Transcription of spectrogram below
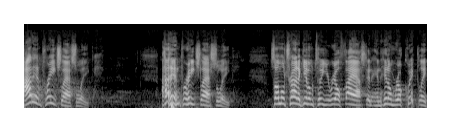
I didn't preach last week. I didn't preach last week. So I'm going to try to give them to you real fast and, and hit them real quickly,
